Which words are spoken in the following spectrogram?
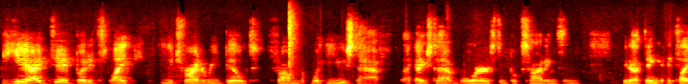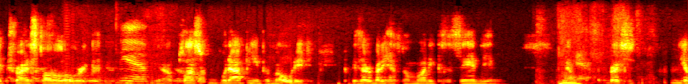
Yeah, I did, but it's like you're trying to rebuild from what you used to have. Like I used to have borders, do book signings, and you know, think it's like trying to start all over again. Yeah. You know, plus without being promoted because everybody has no money because of Sandy and you know, everybody's just you know,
